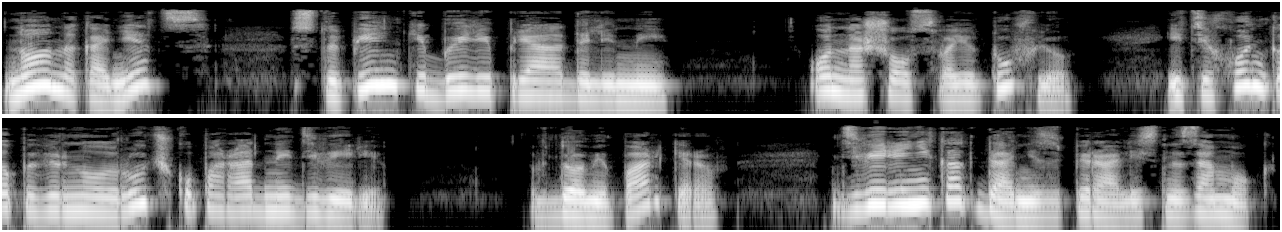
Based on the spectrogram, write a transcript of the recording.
Но, наконец, ступеньки были преодолены. Он нашел свою туфлю и тихонько повернул ручку парадной двери. В доме Паркеров двери никогда не запирались на замок.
